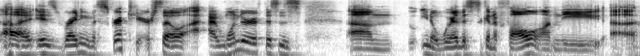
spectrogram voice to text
uh, is writing the script here. So I, I wonder if this is um, you know where this is going to fall on the uh,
